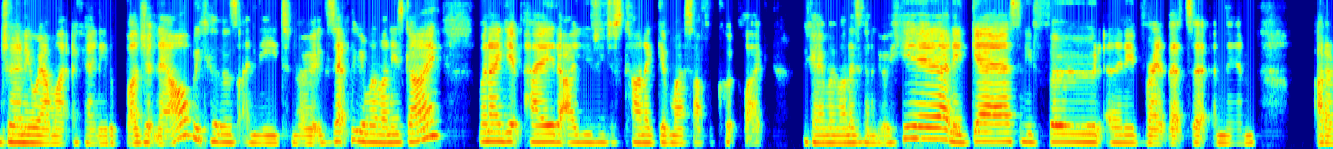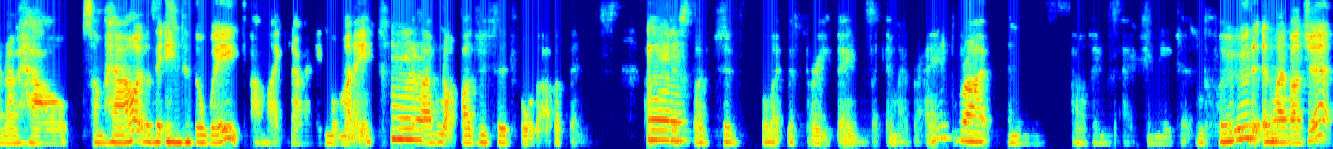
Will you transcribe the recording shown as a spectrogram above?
journey where I'm like, okay, I need a budget now because I need to know exactly where my money's going. When I get paid, I usually just kind of give myself a quick like, okay, my money's gonna go here. I need gas, I need food, and I need rent. That's it. And then I don't know how somehow at the end of the week, I'm like, no, I need more money because I've not budgeted for the other things. I've Mm. just budgeted for like the three things like in my brain Right. and other things I actually need to include in my Mm. budget.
